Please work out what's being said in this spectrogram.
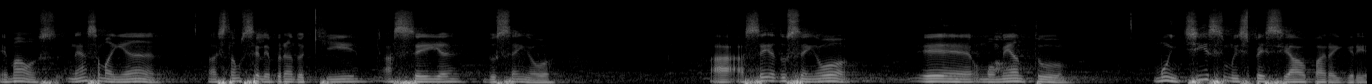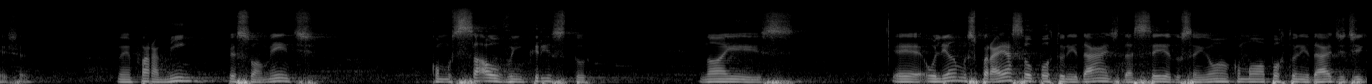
Irmãos, nessa manhã nós estamos celebrando aqui a ceia do Senhor. A, a ceia do Senhor é um momento muitíssimo especial para a igreja. Né? Para mim, pessoalmente, como salvo em Cristo, nós é, olhamos para essa oportunidade da ceia do Senhor como uma oportunidade de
